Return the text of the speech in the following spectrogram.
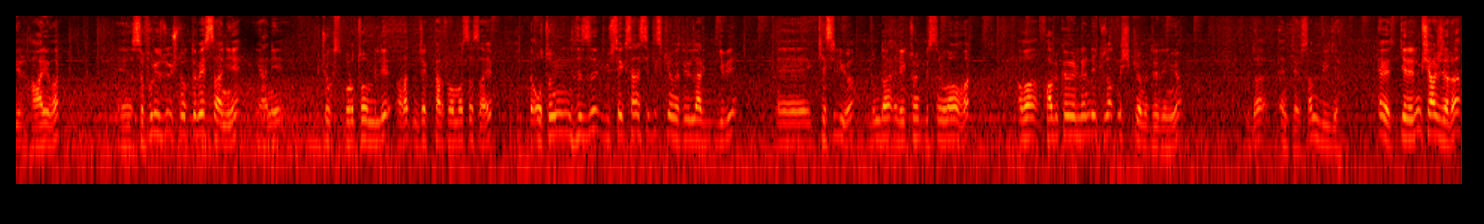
bir hali var. E, 0 yüzü 3.5 saniye yani birçok spor otomobili aratmayacak performansa sahip. Otomobilin hızı 188 kilometreler gibi e, kesiliyor. Bunda elektronik bir sınırlama var. Ama fabrika verilerinde 260 kilometre deniyor. Bu da enteresan bilgi. Evet gelelim şarjlara.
